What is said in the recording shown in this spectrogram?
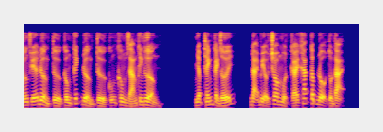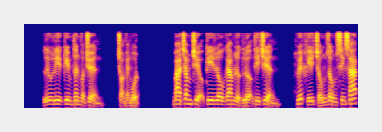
hướng phía đường từ công kích đường từ cũng không dám kinh thường. Nhập thánh cảnh giới, đại biểu cho một cái khác cấp độ tồn tại. Lưu ly kim thân vận chuyển, chọn vẹn một ba trăm triệu kg lực lượng thi triển, huyết khí chống rông sinh sát,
